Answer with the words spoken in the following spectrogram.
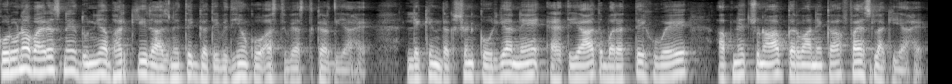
कोरोना वायरस ने दुनिया भर की राजनीतिक गतिविधियों को अस्त व्यस्त कर दिया है। लेकिन दक्षिण कोरिया ने एहतियात बरतते हुए अपने चुनाव करवाने का फैसला किया है।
